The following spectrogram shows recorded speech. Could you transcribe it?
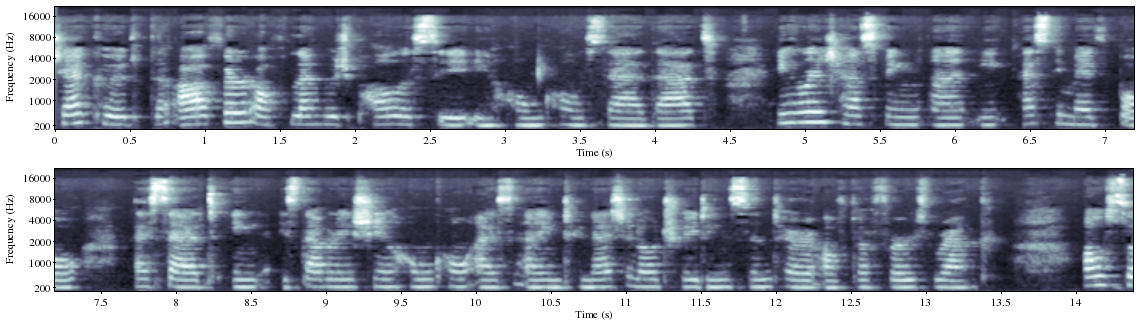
Jack Hood, the author of Language Policy in Hong Kong, said that English has been an inestimable asset in establishing Hong Kong as an international trading center of the first rank. Also,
